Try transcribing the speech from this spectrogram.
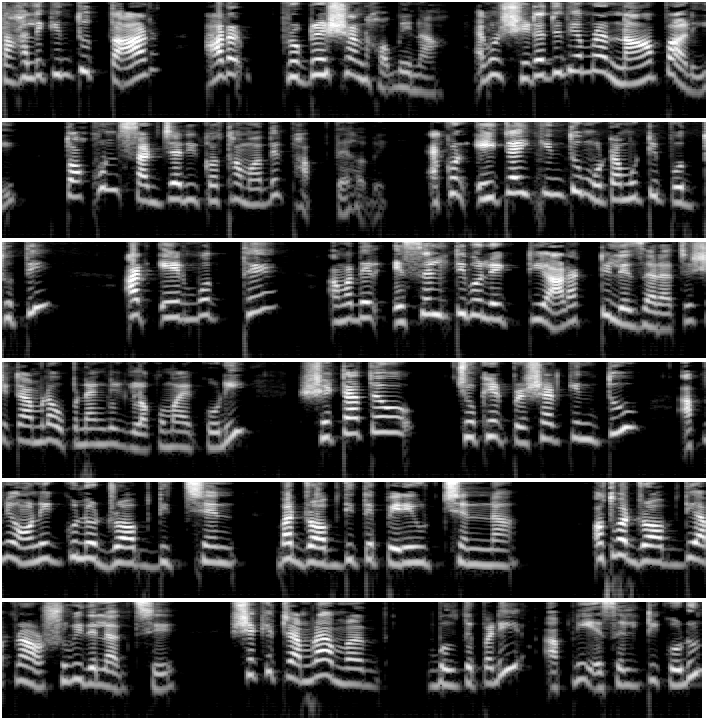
তাহলে কিন্তু তার আর প্রোগ্রেশন হবে না। এখন সেটা যদি আমরা না পারি, তখন সার্জারির কথা আমাদের ভাবতে হবে। এখন এইটাই কিন্তু মোটামুটি পদ্ধতি, আর এর মধ্যে আমাদের এসএলটি বলে একটি আর একটি লেজার আছে, সেটা আমরা ওপেন অ্যাঙ্গেল গ্লকোমায় করি। সেটাতেও চোখের প্রেশার কিন্তু আপনি অনেকগুলো ড্রপ দিচ্ছেন বা ড্রপ দিতে পেরে উঠছেন না, অথবা ড্রপ দিয়ে আপনার অসুবিধে লাগছে। সেক্ষেত্রে আমরা আমরা বলতে পারি, আপনি এসএলটি করুন।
